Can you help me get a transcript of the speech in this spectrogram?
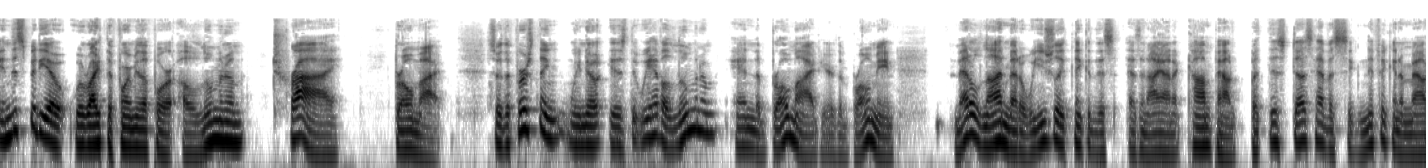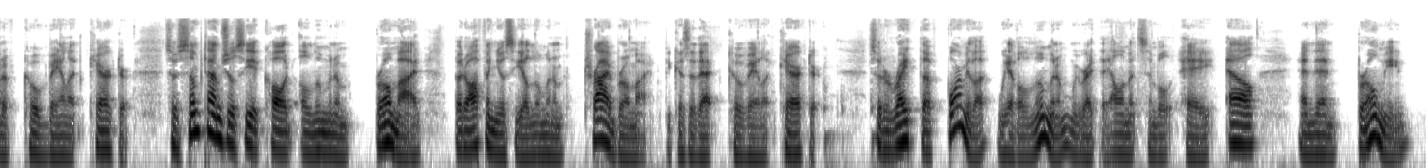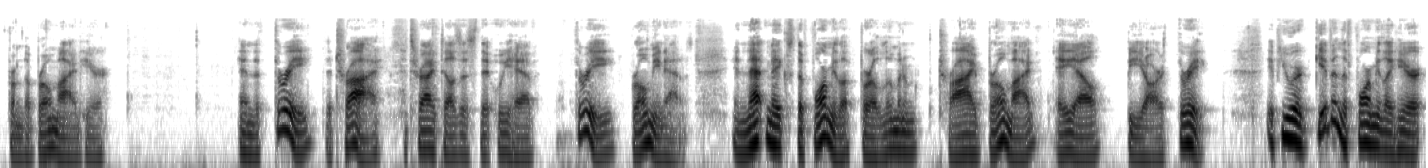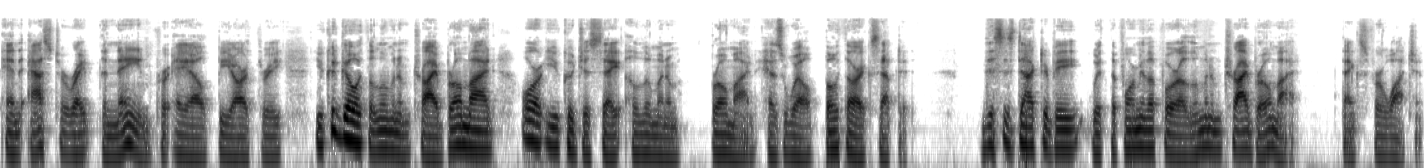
In this video, we'll write the formula for aluminum tribromide. So the first thing we note is that we have aluminum and the bromide here, the bromine. Metal, nonmetal, we usually think of this as an ionic compound, but this does have a significant amount of covalent character. So sometimes you'll see it called aluminum bromide, but often you'll see aluminum tribromide because of that covalent character. So to write the formula, we have aluminum, we write the element symbol Al, and then bromine from the bromide here, and the three, the tri, the tri tells us that we have three bromine atoms. And that makes the formula for aluminum tribromide, AlBr3. If you were given the formula here and asked to write the name for AlBr3, you could go with aluminum tribromide, or you could just say aluminum bromide as well. Both are accepted. This is Dr. B with the formula for aluminum tribromide. Thanks for watching.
